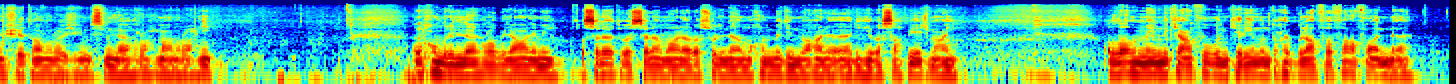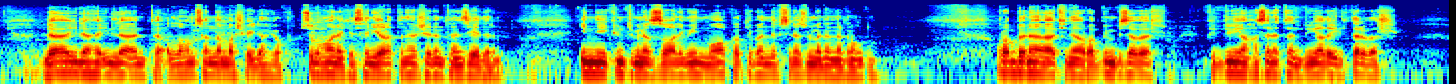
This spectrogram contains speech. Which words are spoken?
Mineşşeytanirracim. Bismillahirrahmanirrahim. Elhamdülillahi Rabbil alemin. Ve salatu ve selamu ala Resulina Muhammedin ve ala alihi ve sahbihi ecma'in. Allahümme inneke afuvun kerimun tuhibbul affa fa'fu anna. La ilahe illa ente. Allah'ım senden başka ilah yok. Sübhaneke seni yarattığın her şeyden tenzih ederim. İnni küntü minez zalimin. Muhakkak ki ben nefsine zulmedenlerden oldum. Rabbena atina. Rabbim bize ver. Fid dünya haseneten. Dünyada iyilikler ver.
